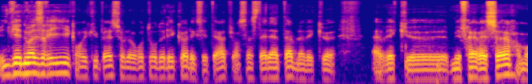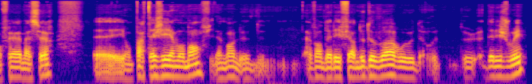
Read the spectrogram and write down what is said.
une viennoiserie qu'on récupérait sur le retour de l'école, etc. Puis on s'installait à table avec, euh, avec mes frères et sœurs, mon frère et ma sœur, et on partageait un moment finalement avant d'aller faire nos devoirs ou d'aller jouer.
